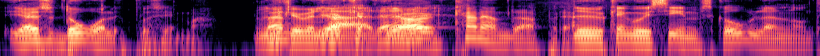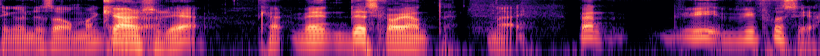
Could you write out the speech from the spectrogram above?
Jag är så dålig på att simma. Men du kan väl jag, lära kan, dig? jag kan ändra på det. Du kan gå i simskola eller någonting under sommaren kanske det. Men det ska jag inte. Nej. Men vi, vi får se.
